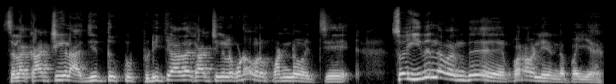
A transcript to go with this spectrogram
சில காட்சிகள் அஜித்துக்கு பிடிக்காத காட்சிகளை கூட அவர் பண்ண வச்சு ஸோ இதில் வந்து பரவாயில்லையே இந்த பையன்.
